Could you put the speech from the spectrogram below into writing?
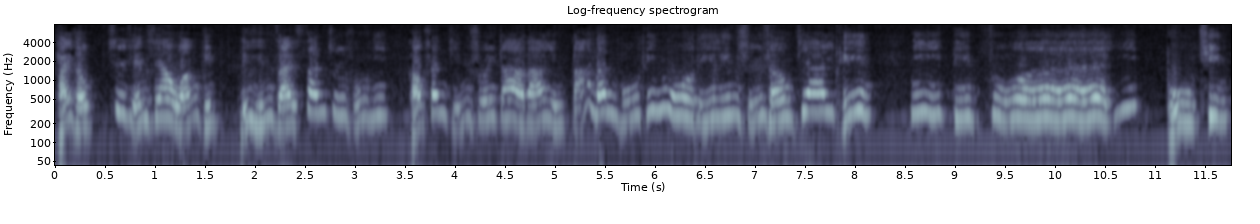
抬头只见小王平。临隐在三只妇女，高山近水扎大营，大难不听我的令，失手假听你的罪不轻。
